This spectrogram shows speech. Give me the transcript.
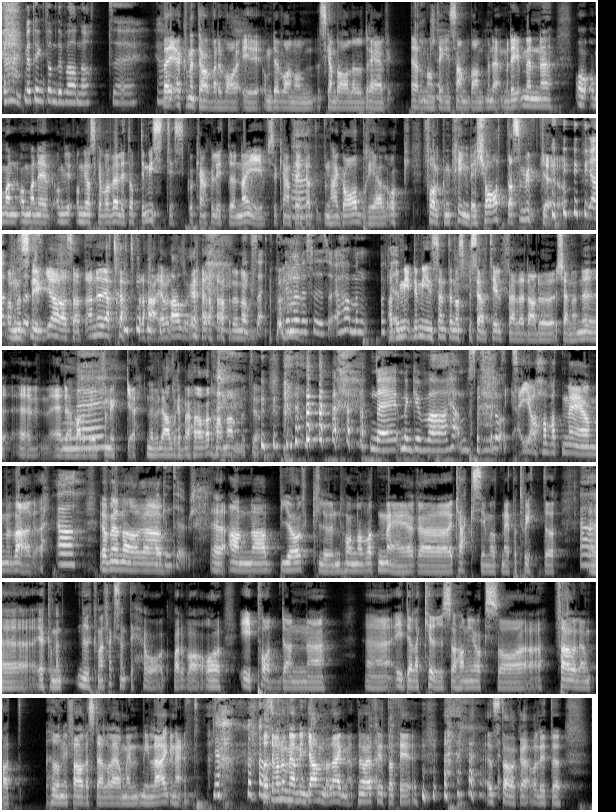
Men jag tänkte om det var något... eh, Ja. Nej, Jag kommer inte ihåg vad det var, om det var någon skandal eller drev eller någonting i samband med det. Men, det, men eh, om, man, om, man är, om, jag, om jag ska vara väldigt optimistisk och kanske lite naiv så kan jag tänka att den här Gabriel och folk omkring dig tjatar så mycket. Ja, om precis. snygg gör så att ah, nu är jag trött på det här, jag vill aldrig höra det namnet. Exakt. Ja, men säger så. Jaha, men okej. Ja, du, du minns inte något speciellt tillfälle där du känner nu eh, är det, har det blivit för mycket. Nu vill jag aldrig mer höra det här namnet. Ja. Nej, men gud vad hemskt. Förlåt. Jag har varit med om värre. Ja, Jag menar eh, vilken tur. eh, Anna Björklund, hon har varit mer uh, kaxig mot mig på Twitter. Eh, jag kommer, nu kommer jag faktiskt inte ihåg vad det var. Och i podden eh, eh, i Della Q så har ni också förolämpat hur ni föreställer er min, min lägenhet. Fast det var nog mer min gamla lägenhet. Nu har jag flyttat till en större och lite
